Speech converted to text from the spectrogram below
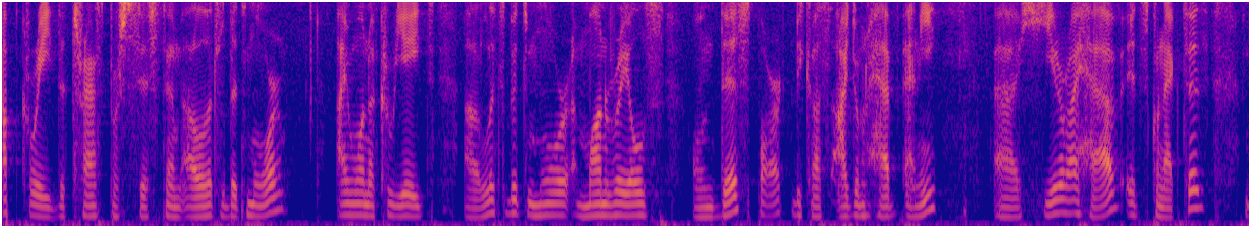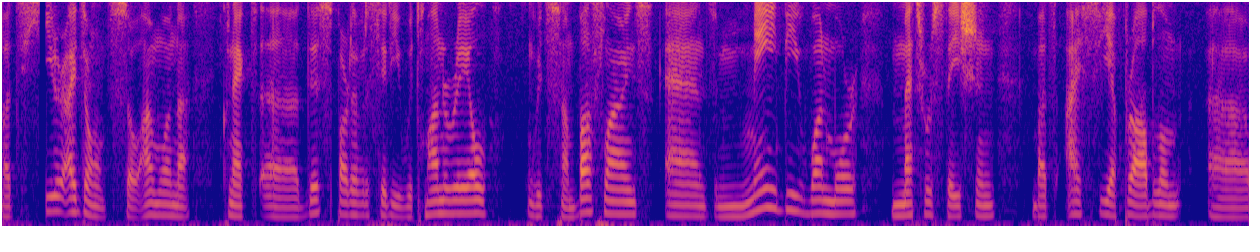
upgrade the transport system a little bit more. I want to create a little bit more monorails on this part because I don't have any. Uh, here I have it's connected but here I don't. So I want to connect uh, this part of the city with monorail with some bus lines and maybe one more metro station but I see a problem uh,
